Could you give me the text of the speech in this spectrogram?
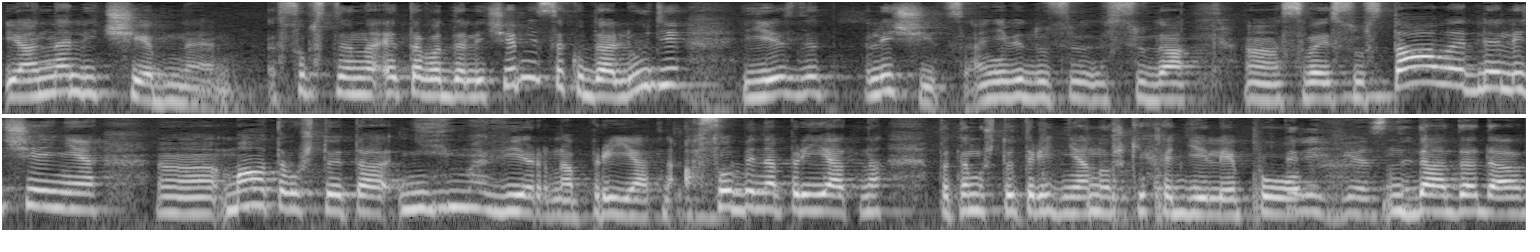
и она лечебная. Собственно, это водолечебница, куда люди ездят лечиться. Они ведут сю- сюда а, свои суставы для лечения. А, Мало того, что это неимоверно приятно, особенно приятно, потому что три дня ножки ходили по... Переезды. Да, да, да,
